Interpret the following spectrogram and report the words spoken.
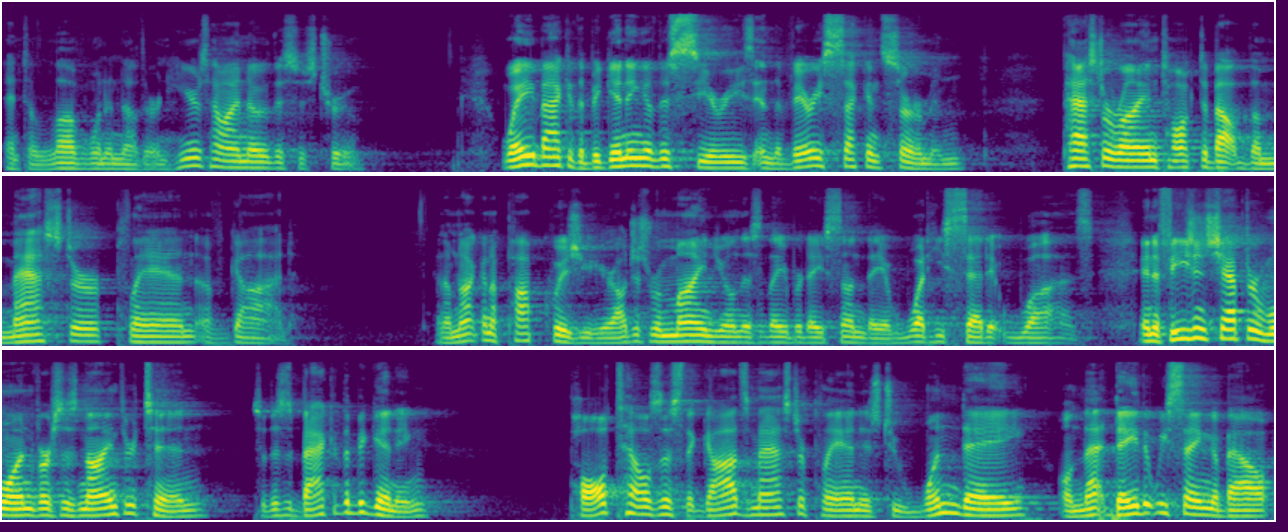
and to love one another. And here's how I know this is true. Way back at the beginning of this series, in the very second sermon, Pastor Ryan talked about the master plan of God. And I'm not going to pop quiz you here. I'll just remind you on this Labor Day Sunday of what he said it was. In Ephesians chapter 1, verses 9 through 10, so this is back at the beginning, Paul tells us that God's master plan is to one day, on that day that we sang about,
